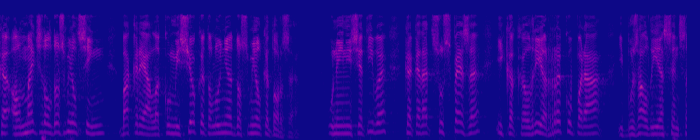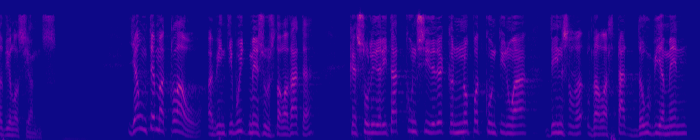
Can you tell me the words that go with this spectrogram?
que al maig del 2005 va crear la Comissió Catalunya 2014, una iniciativa que ha quedat suspesa i que caldria recuperar i posar al dia sense dilacions. Hi ha un tema clau a 28 mesos de la data que Solidaritat considera que no pot continuar dins de l'estat d'obviament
